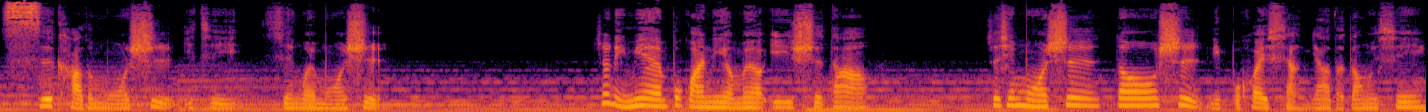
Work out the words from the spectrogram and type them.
思考的模式以及行为模式。这里面不管你有没有意识到，这些模式都是你不会想要的东西。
